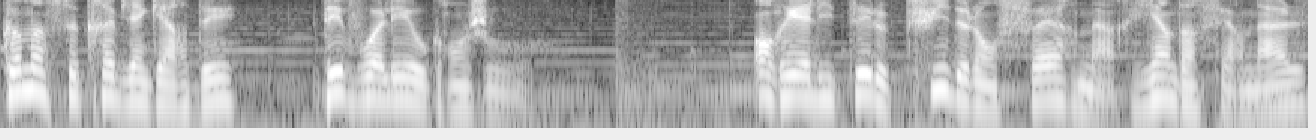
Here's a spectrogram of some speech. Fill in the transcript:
comme un secret bien gardé, dévoilé au grand jour. En réalité, le puits de l'enfer n'a rien d'infernal,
